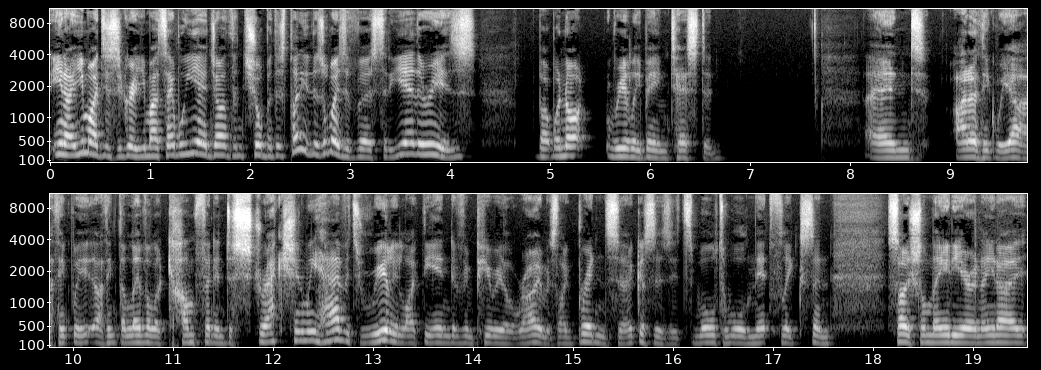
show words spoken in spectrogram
you know, you might disagree. You might say, well, yeah, Jonathan, sure, but there's plenty, there's always adversity. Yeah, there is, but we're not really being tested. And I don't think we are. I think we. I think the level of comfort and distraction we have. It's really like the end of imperial Rome. It's like bread and circuses. It's wall to wall Netflix and social media. And, you know,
